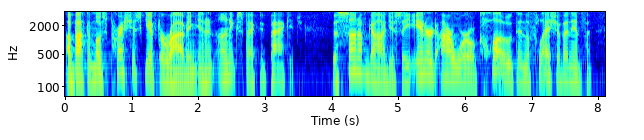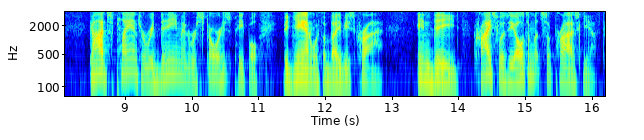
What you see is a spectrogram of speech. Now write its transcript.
about the most precious gift arriving in an unexpected package. The Son of God, you see, entered our world clothed in the flesh of an infant. God's plan to redeem and restore His people began with a baby's cry. Indeed, Christ was the ultimate surprise gift.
